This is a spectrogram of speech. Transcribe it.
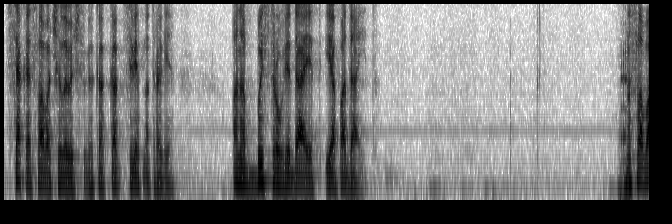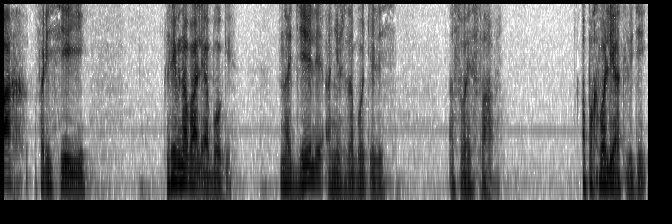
всякая слава человеческая, как, как цвет на траве. Она быстро увядает и опадает. На словах фарисеи ревновали о Боге. На деле они же заботились о своей славе, о похвале от людей.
